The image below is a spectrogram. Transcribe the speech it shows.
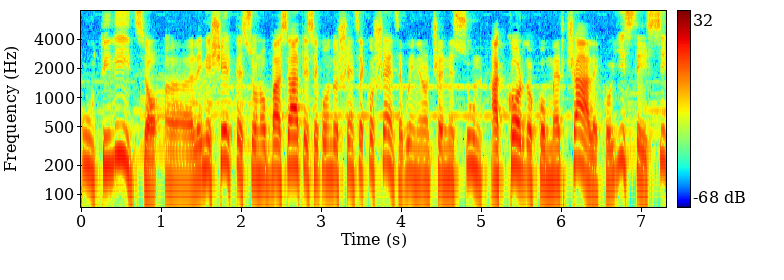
utilizzo. Eh, le mie scelte sono basate secondo scienza e coscienza, quindi non c'è nessun accordo commerciale con gli stessi.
